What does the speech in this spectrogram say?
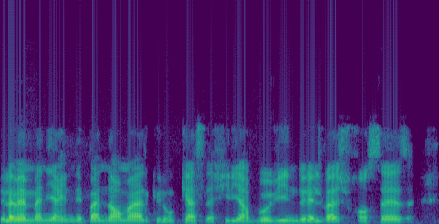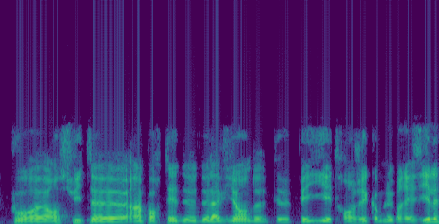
De la même manière, il n'est pas normal que l'on casse la filière bovine de l'élevage française pour euh, ensuite euh, importer de, la viande de pays étrangers comme le Brésil.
